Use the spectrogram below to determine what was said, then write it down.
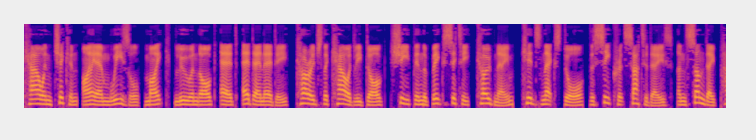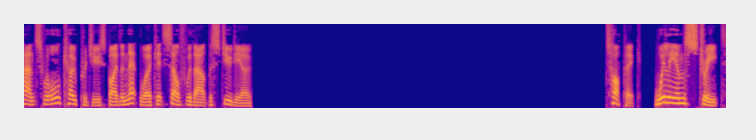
Cow and Chicken, I Am Weasel, Mike, Lou and Og, Ed, Edd n Eddy, Courage the Cowardly Dog, Sheep in the Big City, Codename, Kids Next Door, The Secret Saturdays, and Sunday Pants were all co-produced by the network itself without the studio. Topic. Williams Street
